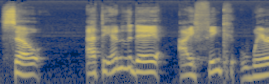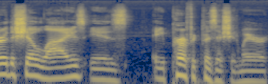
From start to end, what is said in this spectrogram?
So, at the end of the day, I think where the show lies is a perfect position where,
